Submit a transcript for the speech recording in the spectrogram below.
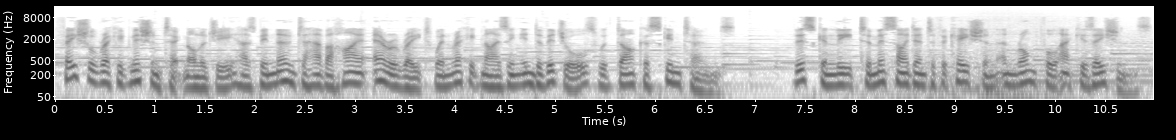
facial recognition technology has been known to have a higher error rate when recognizing individuals with darker skin tones. This can lead to misidentification and wrongful accusations.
